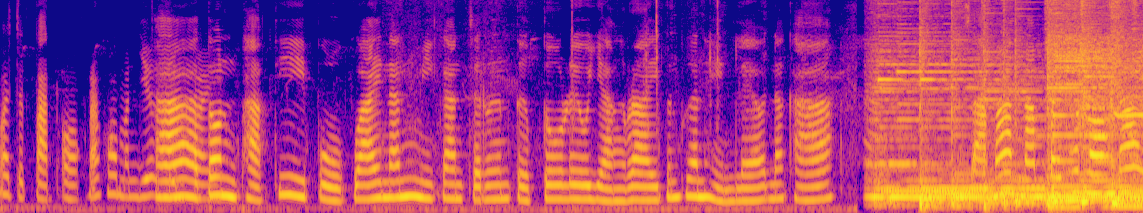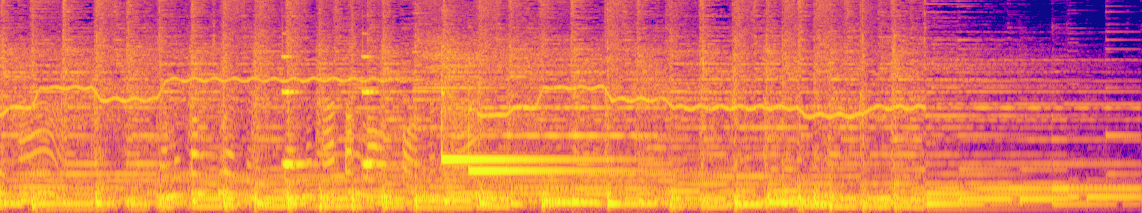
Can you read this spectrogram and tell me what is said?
ว่าจะตัดออกนะเพราะมันเยอะเกิถ้านไปต้นผักที่ปลูกไว้นั้นมีการเจริญเติบโตเร็วอย่างไรเพื่อนๆเห็นแล้วนะคะ สามารถนำไปทดลองได้ค่ะ ยังไม่ต้องเชื่อสนิทใจนะคะ ต้องลองก่อนนะคะ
